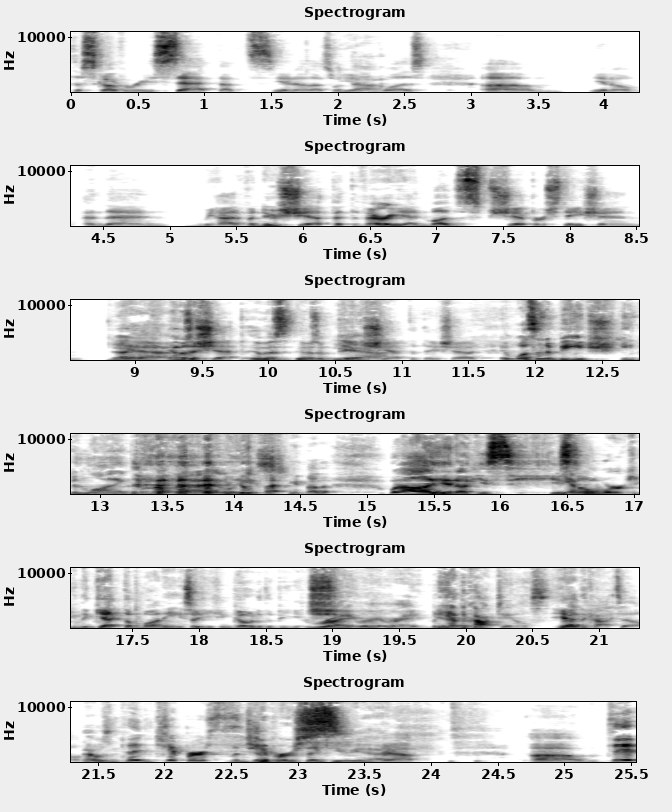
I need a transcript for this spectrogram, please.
Discovery's set. That's you know that's what Yeah. that was. Um, you know, and then we have a new ship at the very end, Mudd's ship or station. Yeah. it was a ship. It was it was a big Yeah. ship that they showed. It wasn't a beach. He'd been lying about that at least. About that. Well, you know, he's he's Yeah. still working to get the money so he can go to the beach. right, right, right. But he had the cocktails. He had the cocktail. That was important. The jippers. The Jippers, thank you, yeah. Yeah. Um, Did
